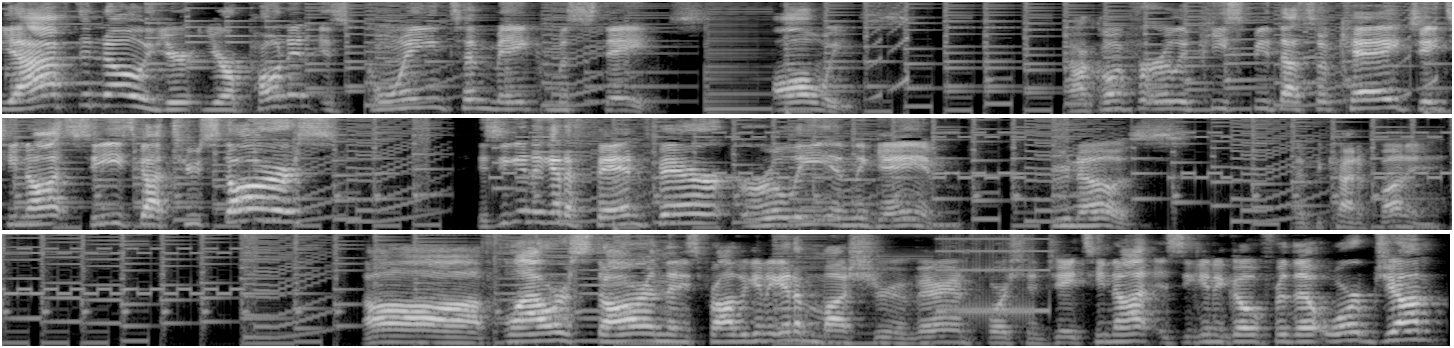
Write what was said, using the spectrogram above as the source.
you have to know your your opponent is going to make mistakes. Always. Not going for early P speed, that's okay. JT Knott see he's got two stars. Is he gonna get a fanfare early in the game? Who knows? That'd be kind of funny. Ah, oh, flower star, and then he's probably gonna get a mushroom. Very unfortunate. JT Knott, is he gonna go for the orb jump?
